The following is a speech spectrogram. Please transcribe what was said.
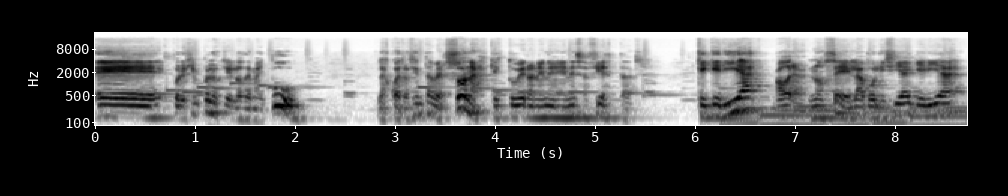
Eh, por ejemplo, los, que, los de Maipú. Las 400 personas que estuvieron en, en esa fiesta. que quería, ahora, no sé, la policía quería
